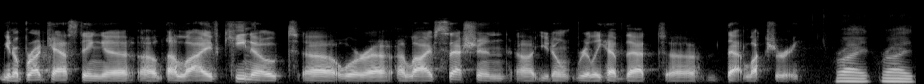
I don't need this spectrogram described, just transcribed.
you know, broadcasting a, a, a live keynote uh, or a, a, live session, uh, you don't really have that uh, that luxury. Right, right.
